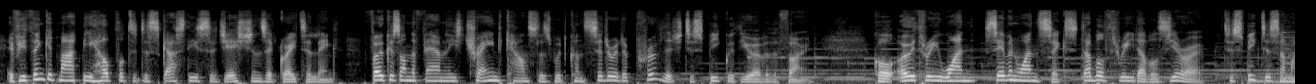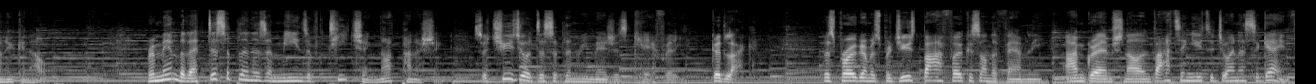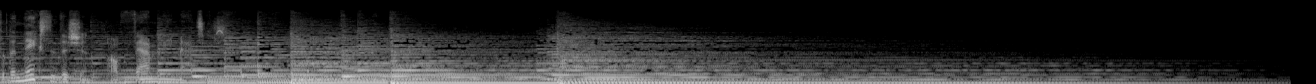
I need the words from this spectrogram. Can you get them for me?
If you think it might be helpful to discuss these suggestions at greater length, Focus on the Family's trained counselors would consider it a privilege to speak with you over the phone. Call 031 716 3300 to speak to someone who can help. Remember that discipline is a means of teaching, not punishing, so choose your disciplinary measures carefully. Good luck. This program is produced by Focus on the Family. I'm Graham Schnell, inviting you to join us again for the next edition of Family Matters.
